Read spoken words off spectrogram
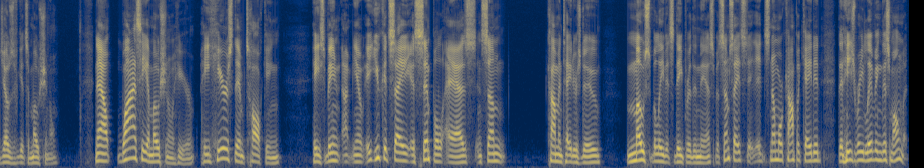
Joseph gets emotional. Now, why is he emotional here? He hears them talking He's being, uh, you know, you could say as simple as, and some commentators do, most believe it's deeper than this, but some say it's it's no more complicated than he's reliving this moment.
